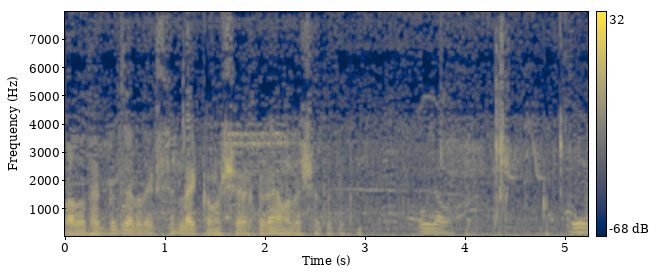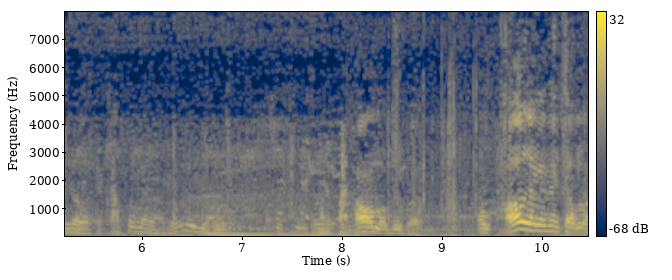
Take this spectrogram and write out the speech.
ভালো থাকবেন, যারা দেখছেন লাইক কমেন্ট শেয়ার করে আমাদের সাথে থাকুন। খাওয়া লেগে গেছে আমরা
